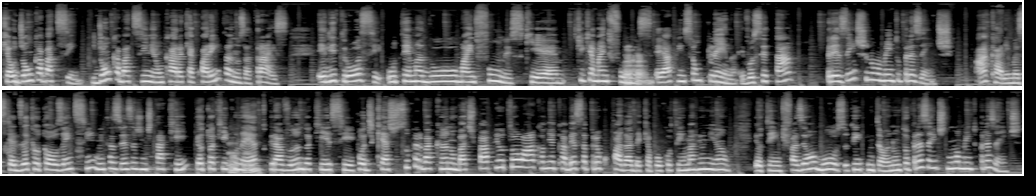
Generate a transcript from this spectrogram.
Que é o John Kabat-Zinn. O John Kabat-Zinn é um cara que há 40 anos atrás ele trouxe o tema do mindfulness, que é o que, que é mindfulness? Uhum. É atenção plena. É você estar tá presente no momento presente. Ah, Karen, mas quer dizer que eu tô ausente? Sim, muitas vezes a gente tá aqui. Eu tô aqui uhum. com o uhum. Neto, gravando aqui esse podcast super bacana, um bate-papo, e eu tô lá com a minha cabeça preocupada. Ah, daqui a pouco eu tenho uma reunião, eu tenho que fazer o almoço, eu tenho... então eu não tô presente no momento presente.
